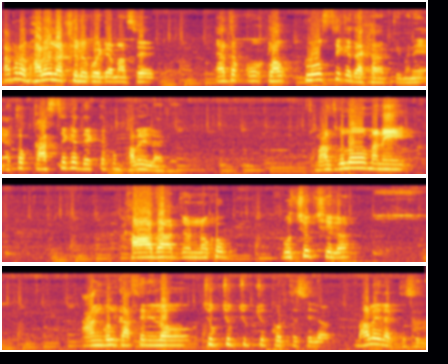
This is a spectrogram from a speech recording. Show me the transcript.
তারপরে ভালোই লাগছিল কইটা মাছে। এত ক্লোজ থেকে দেখা আর কি। মানে এত কাছ থেকে দেখতে খুব ভালোই লাগে। মাছগুলো মানে খাওয়া দাওয়ার জন্য খুব উৎসুক ছিল। আঙ্গুল কাছে নিল, চুক চুক চুক চুক করতেছিল। ভালোই লাগতেছিল।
